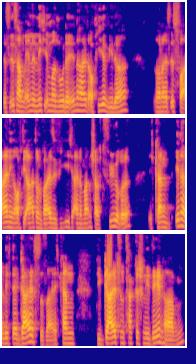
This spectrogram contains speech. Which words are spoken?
es ist am Ende nicht immer nur der Inhalt, auch hier wieder, sondern es ist vor allen Dingen auch die Art und Weise, wie ich eine Mannschaft führe. Ich kann inhaltlich der Geilste sein. Ich kann die geilsten taktischen Ideen haben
